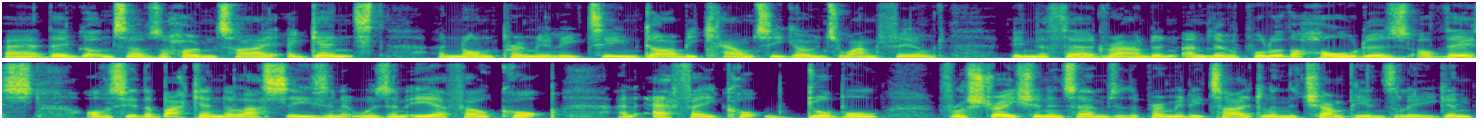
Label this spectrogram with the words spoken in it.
uh, they've got themselves a home tie against a non Premier League team, Derby County, going to Anfield in the third round. And, and, Liverpool are the holders of this. Obviously, at the back end of last season, it was an EFL Cup and FA Cup double frustration in terms of the Premier League title and the Champions League. And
